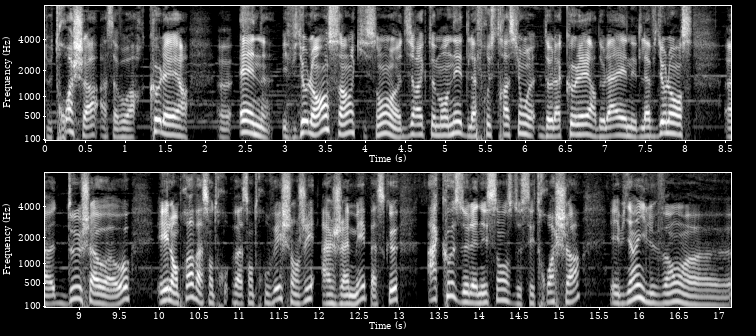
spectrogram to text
de trois chats, à savoir colère, euh, haine et violence, hein, qui sont euh, directement nés de la frustration, de la colère, de la haine et de la violence euh, de Shao Et l'empereur va s'en trouver changé à jamais parce que, à cause de la naissance de ces trois chats, eh bien, il va, euh,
